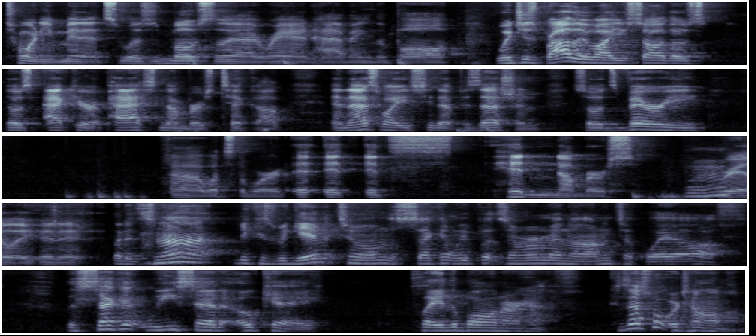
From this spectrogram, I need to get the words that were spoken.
20 minutes, was mostly Iran having the ball, which is probably why you saw those those accurate pass numbers tick up. And that's why you see that possession. So it's very, uh, what's the word? It, it It's hidden numbers, Mhm. really, in it But it's not because we gave it to him the second we put Zimmerman on and took Weah off. The second we said, okay, play the ball in our half. Because that's what we're telling them.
